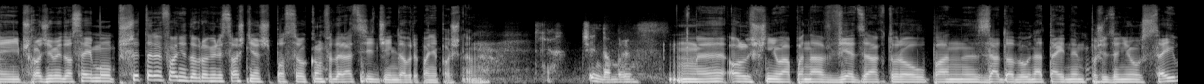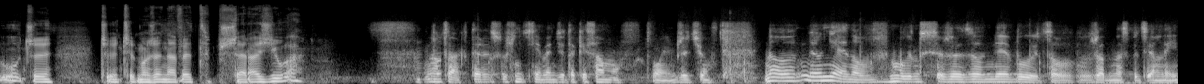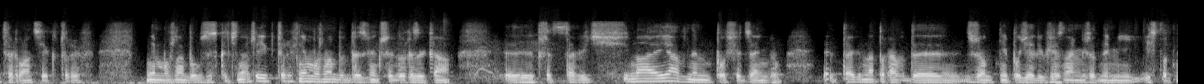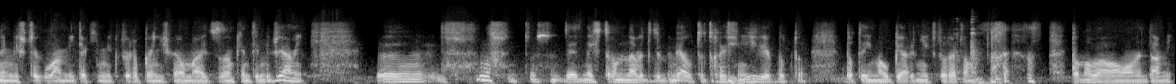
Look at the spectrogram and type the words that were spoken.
I przechodzimy do Sejmu. Przy telefonie Dobromir Sośnierz, poseł Konfederacji. Dzień dobry, panie pośle. Dzień dobry. E, Olśniła pana wiedza, którą pan zadobył na tajnym posiedzeniu Sejmu, czy, czy, czy może nawet przeraziła? No tak, teraz już nic nie będzie takie samo w moim życiu. No, no nie, no mówiąc szczerze, to nie były to żadne specjalne informacje, których nie można by uzyskać inaczej, których nie można by bez większego ryzyka y, przedstawić na jawnym posiedzeniu. Tak naprawdę rząd nie podzielił się z nami żadnymi istotnymi szczegółami, takimi, które powinniśmy omawiać za zamkniętymi drzwiami. No, z jednej strony nawet gdyby miał, to trochę się nie dziwię, bo to po tej małpiarni, która tam panowała momentami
